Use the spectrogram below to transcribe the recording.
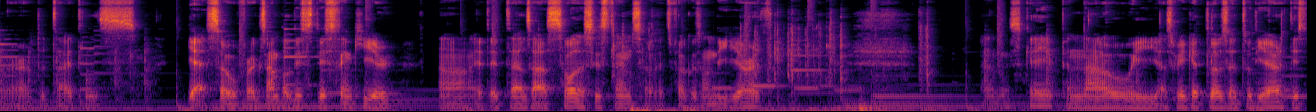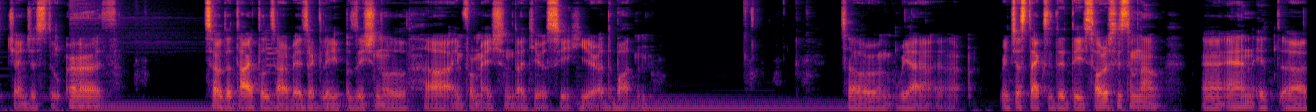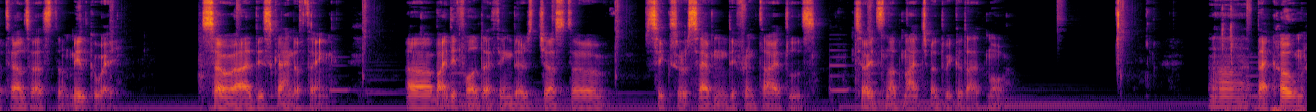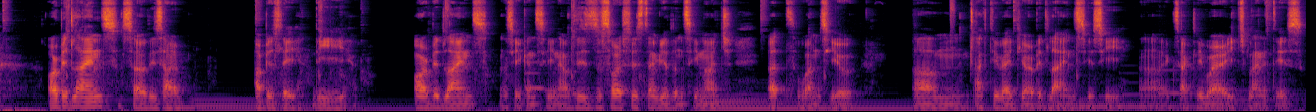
Where are the titles? Yeah, so for example, this this thing here uh, it, it, tells us solar system, so let's focus on the Earth and escape. And now we, as we get closer to the Earth, this changes to Earth. So the titles are basically positional uh, information that you see here at the bottom. So we are, uh, we just exited the solar system now, uh, and it uh, tells us the Milky Way. So uh, this kind of thing. by default, I think there's just six or seven different titles. So it's not much, but we could add more. Uh, back home, orbit lines. So these are obviously the orbit lines. As you can see now, this is the solar system. You don't see much, but once you um, activate the orbit lines, you see uh, exactly where each planet is.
